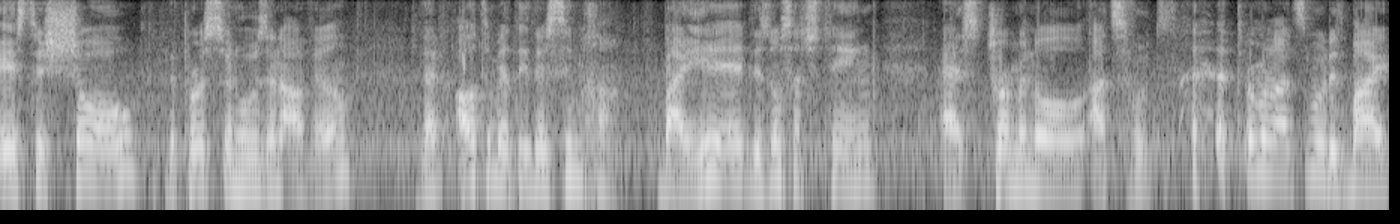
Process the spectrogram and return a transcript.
is to show the person who is an avil that ultimately there's simcha. By it, there's no such thing as terminal atzvut. terminal atzvut is by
